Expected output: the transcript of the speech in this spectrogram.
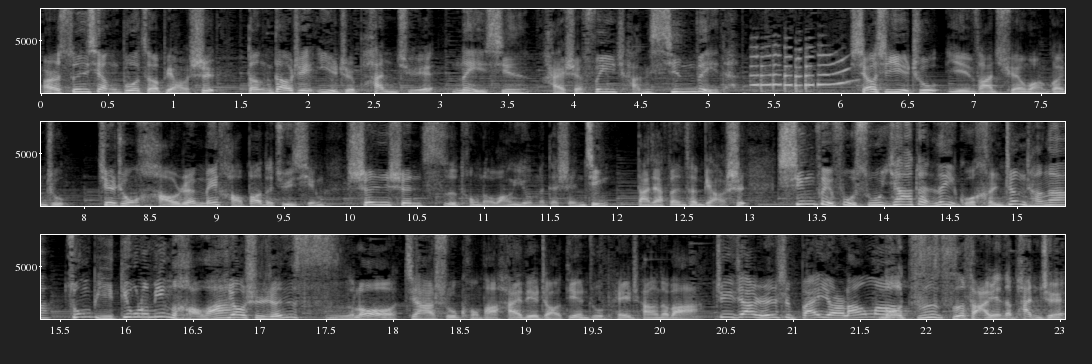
而孙向波则表示，等到这一纸判决，内心还是非常欣慰的。消息一出，引发全网关注。这种好人没好报的剧情，深深刺痛了网友们的神经。大家纷纷表示，心肺复苏压断肋骨很正常啊，总比丢了命好啊。要是人死喽，家属恐怕还得找店主赔偿的吧？这家人是白眼狼吗？我支持法院的判决，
